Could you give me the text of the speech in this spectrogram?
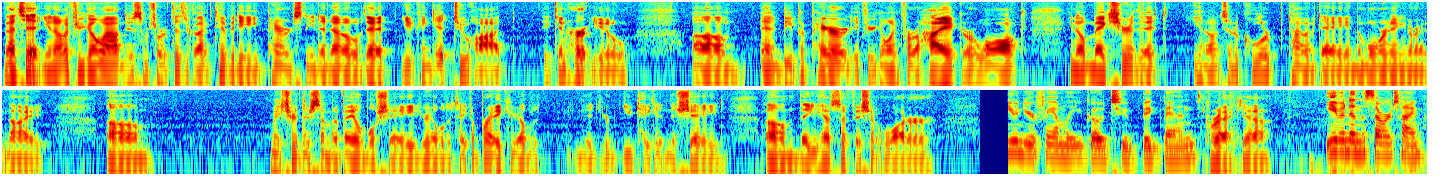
that's it. You know, if you go out and do some sort of physical activity, parents need to know that you can get too hot, it can hurt you, um, and be prepared if you're going for a hike or a walk. You know, make sure that you know it's in a cooler time of day in the morning or at night. Um, make sure there's some available shade. You're able to take a break. You're able to that you you take it in the shade. Um, that you have sufficient water. You and your family, you go to Big Bend. Correct. Yeah. Even in the summertime.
